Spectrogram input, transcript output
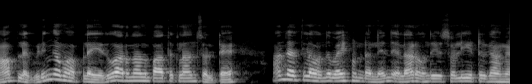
மாப்பிள்ளை விடுங்க மாப்பிள்ளை எதுவாக இருந்தாலும் பார்த்துக்கலான்னு சொல்லிட்டு அந்த இடத்துல வந்து வைகுண்டர்லேருந்து எல்லாரும் வந்து சொல்லிகிட்டு இருக்காங்க.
